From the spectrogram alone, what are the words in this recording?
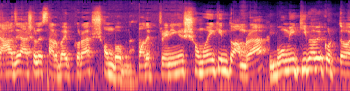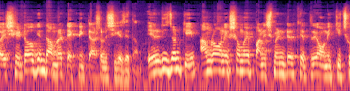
জাহাজে আসলে সার্ভাইভ করা সম্ভব না। আমাদের ট্রেনিং এর সময় কিন্তু আমরা বমি কীভাবে করতে হয়, সেটাও কিন্তু আমরা টেকনিকটা আসলে শিখে যেতাম। এর রিজন কি, আমরা অনেক সময় পানিশমেন্টের ক্ষেত্রে অনেক কিছু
